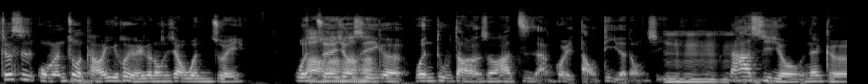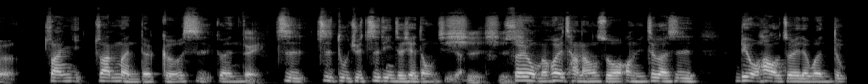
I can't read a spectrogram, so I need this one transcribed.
就是我们做陶艺会有一个东西叫温锥。温锥就是一个温度到了时候，它自然会倒地的东西。嗯嗯嗯那它是有那个专专门的格式跟制制度去制定这些东西的。是是。所以我们会常常说，哦，你这个是六号锥的温度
